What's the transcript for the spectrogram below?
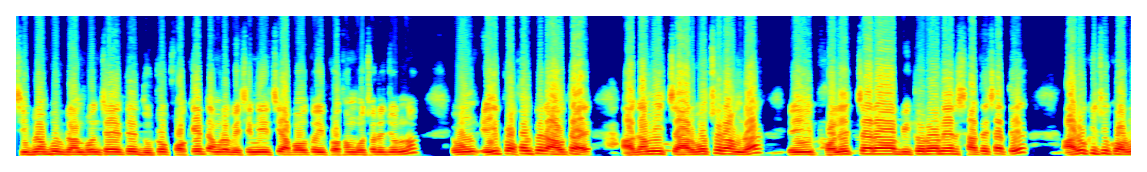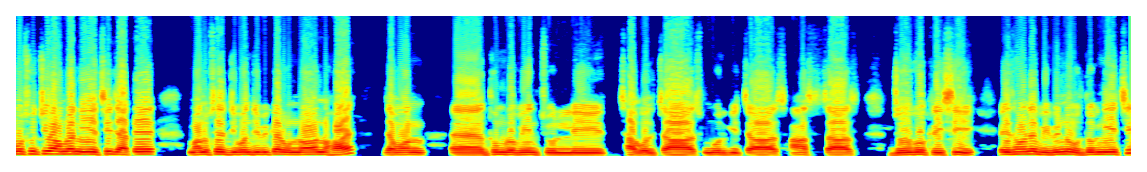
শিবরামপুর গ্রাম পঞ্চায়েতে দুটো পকেট আমরা বেছে নিয়েছি আপাতত এই প্রথম বছরের জন্য এবং এই প্রকল্পের আওতায় আগামী চার বছর আমরা এই ফলের চারা বিতরণের সাথে সাথে আরও কিছু কর্মসূচিও আমরা নিয়েছি যাতে মানুষের জীবন জীবিকার উন্নয়ন হয়। যেমন ধূম্রবিহীন চুল্লি, ছাগল চাষ, মুরগি চাষ, হাঁস চাষ, জৈব কৃষি এই ধরনের বিভিন্ন উদ্যোগ নিয়েছি।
